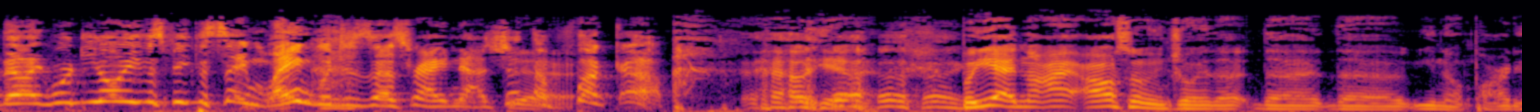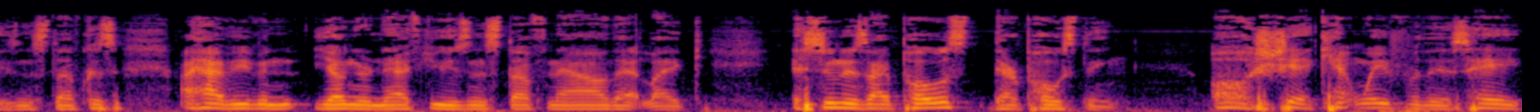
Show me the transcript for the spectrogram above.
They're like, we're, you don't even speak the same language as us right now. Shut the fuck up. Hell yeah! but yeah, no, I also enjoy the the the you know parties and stuff because I have even younger nephews and stuff now that like as soon as I post, they're posting. Oh shit! Can't wait for this. Hey,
